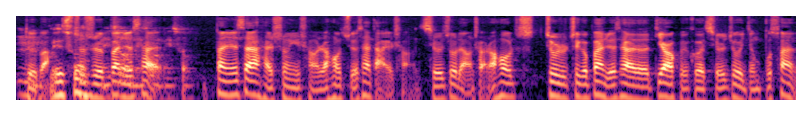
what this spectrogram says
对吧？没错就是半决赛没错，半决赛还剩一场，然后决赛打一场，其实就两场。然后就是这个半决赛的第二回合，其实就已经不算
